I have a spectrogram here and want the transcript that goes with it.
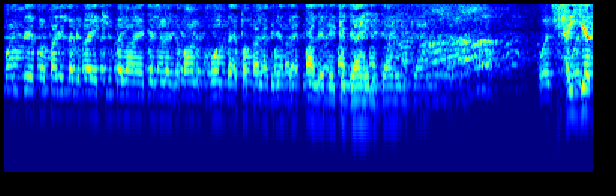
بند ہے، پتہ نہیں لگتا ہے کی بلا ہے جس ویلے زبان کھولدا ہے، پتہ لگ جاندا ہے، عالم کے جاہل جاہل وہ سید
